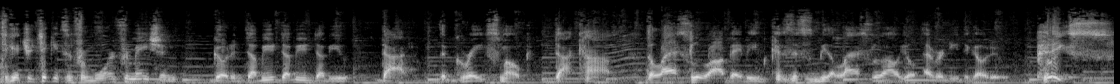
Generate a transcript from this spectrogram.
To get your tickets and for more information, go to www.thegreatsmoke.com. The last luau, baby, because this will be the last luau you'll ever need to go to. Peace.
